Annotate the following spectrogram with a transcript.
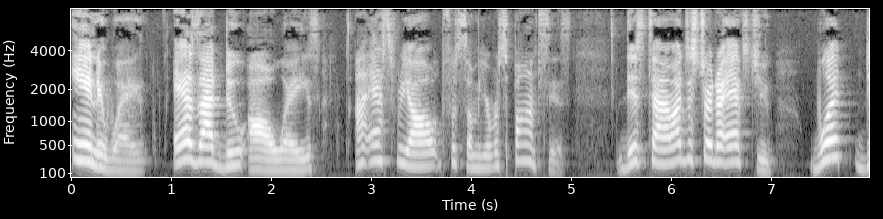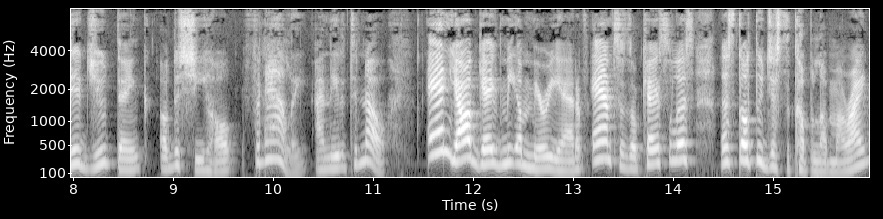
Anyway, as I do always, I ask for y'all for some of your responses. This time, I just straight up asked you, what did you think of the She Hulk finale? I needed to know. And y'all gave me a myriad of answers, okay? So let's let's go through just a couple of them, all right?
